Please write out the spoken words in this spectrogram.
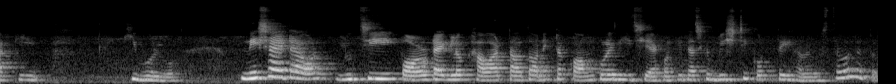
আর কি কি বলব? নেশা এটা ওর। লুচি, পরোটা এগুলো খাওয়ার তাও তো অনেকটা কম করে দিয়েছি এখন। কিন্তু আজকে বৃষ্টি করতেই হবে, বুঝতে পারলে তো?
